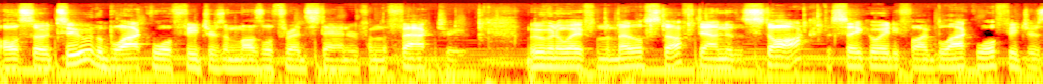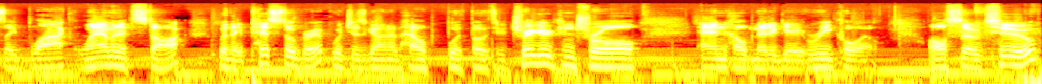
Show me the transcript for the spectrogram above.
Also too, the Black Wolf features a muzzle thread standard from the factory. Moving away from the metal stuff down to the stock, the Sako 85 Black Wolf features a black laminate stock with a pistol grip, which is going to help with both your trigger control and help mitigate recoil. Also too,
